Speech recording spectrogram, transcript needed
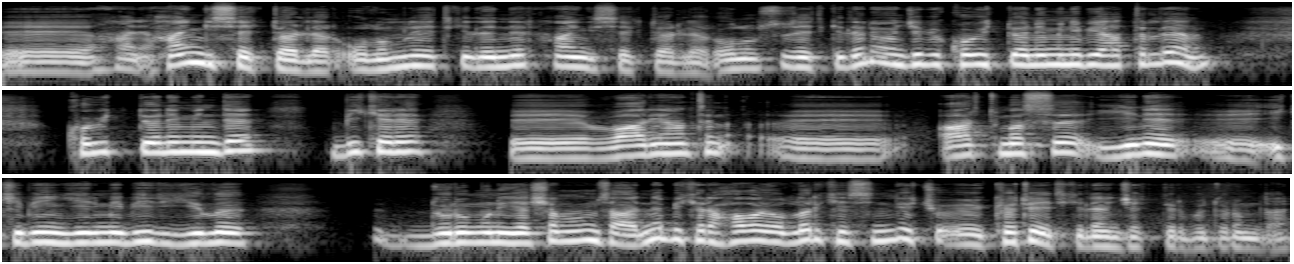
e, hani hangi sektörler olumlu etkilenir, hangi sektörler olumsuz etkilenir? Önce bir Covid dönemini bir hatırlayalım. Covid döneminde bir kere e, varyantın e, artması yine e, 2021 yılı durumunu yaşamamız haline bir kere hava yolları kesinlikle e, kötü etkilenecektir bu durumdan.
